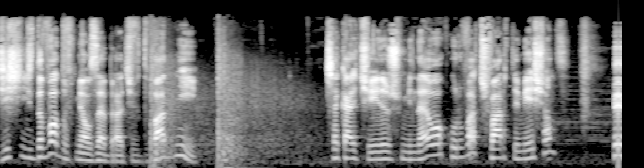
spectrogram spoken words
10 dowodów miał zebrać w dwa dni. Czekajcie, ile już minęło, kurwa? Czwarty miesiąc?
